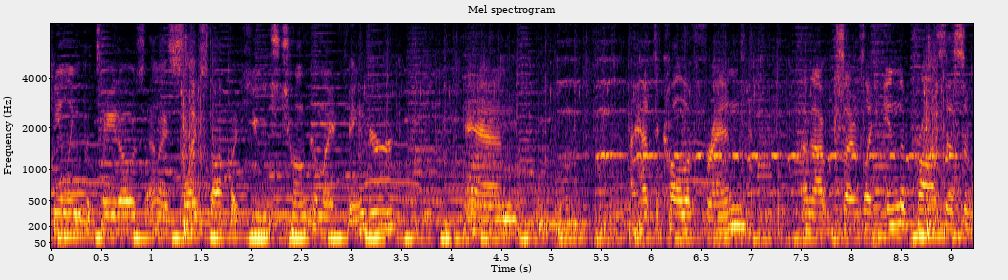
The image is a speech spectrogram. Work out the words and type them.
peeling potatoes and I sliced off a huge chunk of my finger and I had to call a friend and I, cause I was like in the process of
